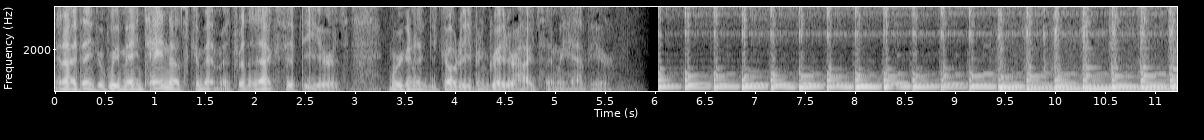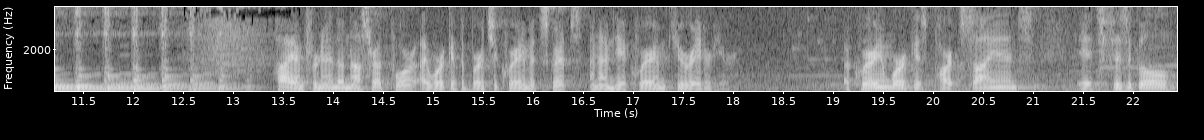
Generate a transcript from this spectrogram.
And I think if we maintain those commitments for the next 50 years, we're going to go to even greater heights than we have here. Hi, I'm Fernando Nosratpour. I work at the Birch Aquarium at Scripps, and I'm the aquarium curator here. Aquarium work is part science, it's physical,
